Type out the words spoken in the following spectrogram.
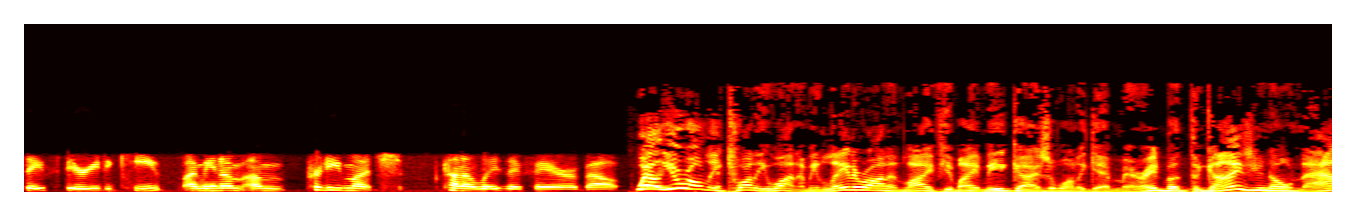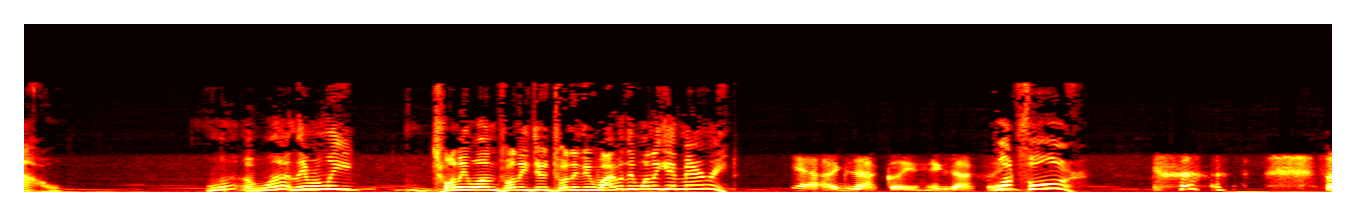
safe theory to keep? I mean, I'm I'm pretty much kind of laissez-faire about. Well, you're only 21. I mean, later on in life, you might meet guys who want to get married, but the guys you know now, what, what, they're only 21, 22, 23. Why would they want to get married? Yeah, exactly, exactly. What for? so,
